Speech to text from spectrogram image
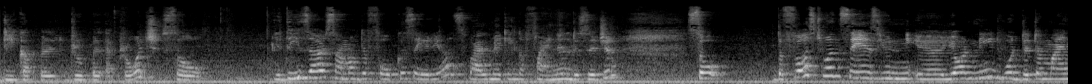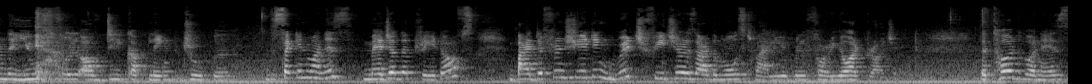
decoupled Drupal approach. So these are some of the focus areas while making a final decision. So the first one says you uh, your need would determine the useful of decoupling Drupal The second one is measure the trade offs by differentiating which features are the most valuable for your project. The third one is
